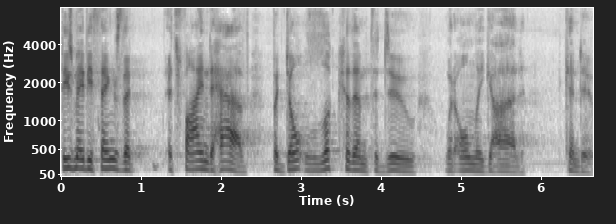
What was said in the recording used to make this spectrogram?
These may be things that it's fine to have, but don't look to them to do what only God can do.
